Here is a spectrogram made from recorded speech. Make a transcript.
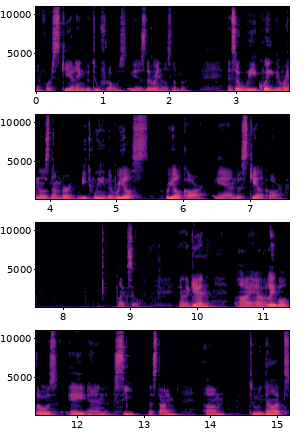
and for scaling the two flows is the Reynolds number. And so we equate the Reynolds number between the real, real car and the scale car, like so. And again, I have labeled those A and C this time um, to not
